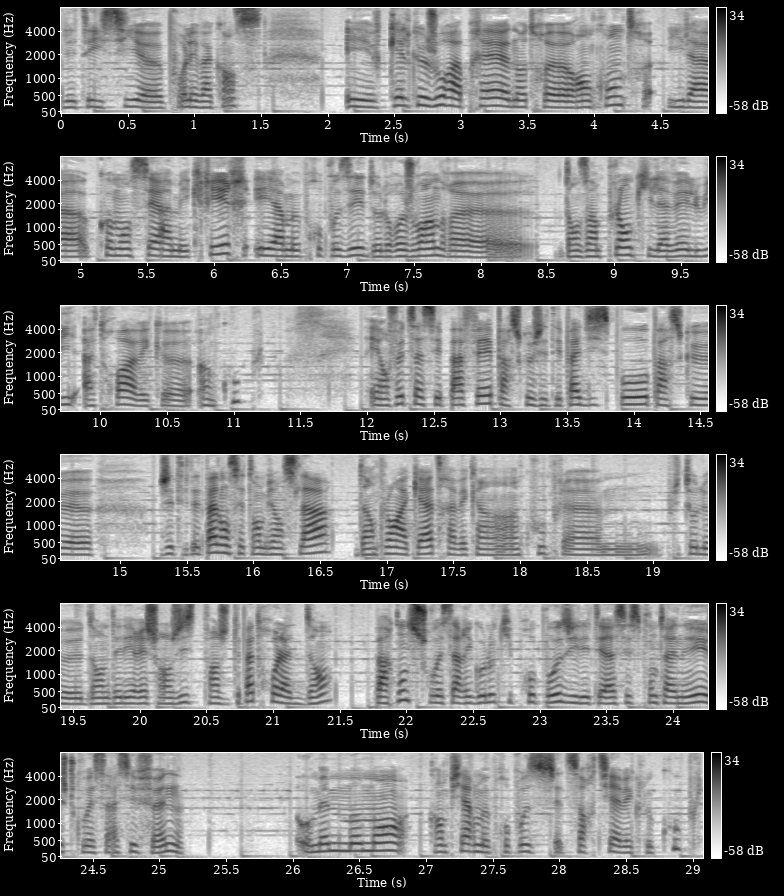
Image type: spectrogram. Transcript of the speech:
il était ici euh, pour les vacances. Et quelques jours après notre rencontre, il a commencé à m'écrire et à me proposer de le rejoindre dans un plan qu'il avait lui à trois avec un couple. Et en fait, ça s'est pas fait parce que j'étais pas dispo, parce que J'étais peut-être pas dans cette ambiance-là, d'un plan à quatre avec un, couple euh, plutôt le, dans le délire échangiste. Enfin, j'étais pas trop là-dedans. Par contre, je trouvais ça rigolo qu'il propose. Il était assez spontané et je trouvais ça assez fun. Au même moment, quand Pierre me propose cette sortie avec le couple,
